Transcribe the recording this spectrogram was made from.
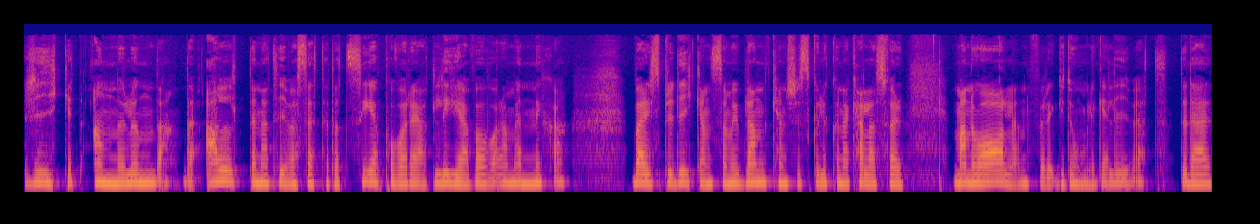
riket annorlunda. Det alternativa sättet att se på vad det är att leva och vara människa. Bergspredikan som ibland kanske skulle kunna kallas för manualen för det gudomliga livet. Det där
